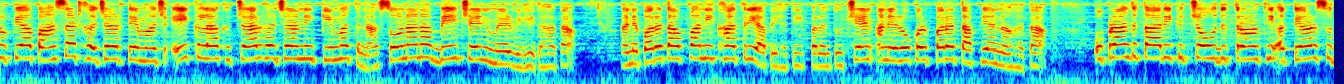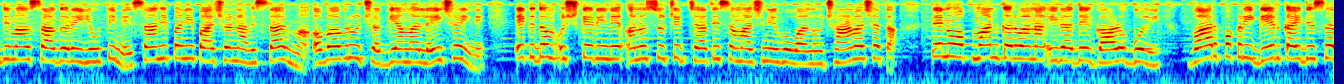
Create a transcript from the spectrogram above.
રૂપિયા પાસઠ હજાર તેમજ એક લાખ ચાર હજારની કિંમતના સોનાના બે ચેન મેળવી લીધા હતા. અને પરત આપવાની ખાતરી આપી હતી, પરંતુ ચેન અને રોકડ પરત આપ્યા ન હતા. ઉપરાંત તારીખ ચૌદ ત્રણથી અત્યાર સુધીમાં સાગરે યુવતીને સાંદીપની પાછળના વિસ્તારમાં અવાવરૂ જગ્યામાં લઈ જઈને એકદમ ઉશ્કેરીને અનુસૂચિત જાતિ સમાજની હોવાનું જાણવા છતાં તેનું અપમાન કરવાના ઈરાદે ગાળો બોલી વાર પકડી ગેરકાયદેસર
